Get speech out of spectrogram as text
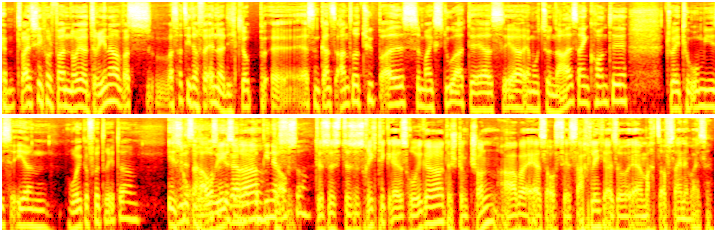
Ähm, zweites Stichwort war ein neuer Trainer. Was, was hat sich da verändert? Ich glaube, äh, er ist ein ganz anderer Typ als Mike Stewart, der sehr emotional sein konnte. Dre Tuomi ist eher ein ruhiger Vertreter ist Zumindest nach außen ruhigerer, ist er in der Kabine das, auch so? Das ist, das ist richtig, er ist ruhigerer, das stimmt schon, aber er ist auch sehr sachlich, also er macht es auf seine Weise.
